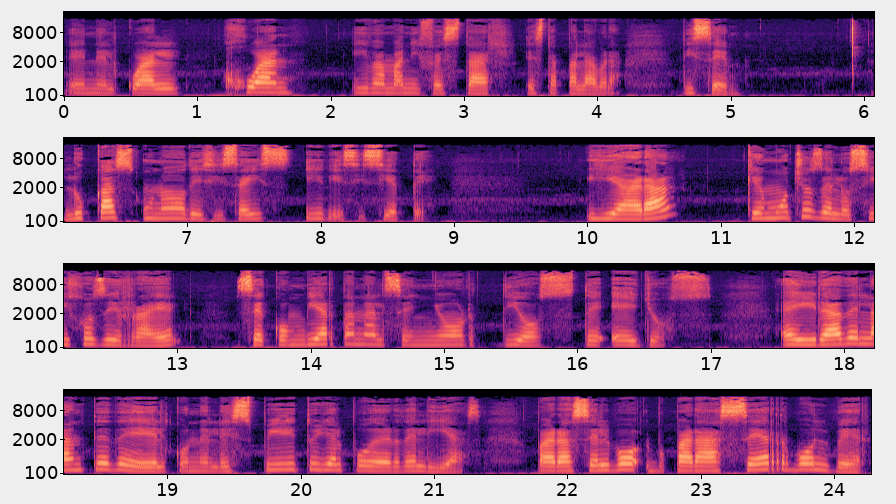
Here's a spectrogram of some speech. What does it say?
en el cual Juan iba a manifestar esta palabra. Dice Lucas 1, 16 y 17. Y hará que muchos de los hijos de Israel se conviertan al Señor Dios de ellos e irá delante de él con el espíritu y el poder de Elías, para hacer, para hacer volver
